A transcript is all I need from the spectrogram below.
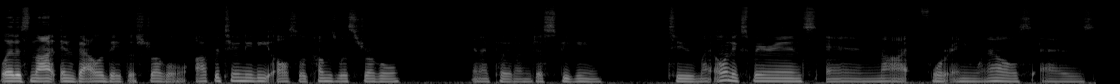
let us not invalidate the struggle. Opportunity also comes with struggle. And I put, I'm just speaking to my own experience and not for anyone else, as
